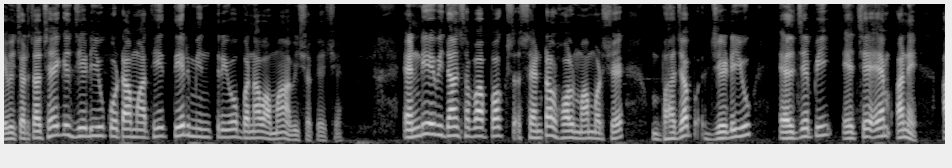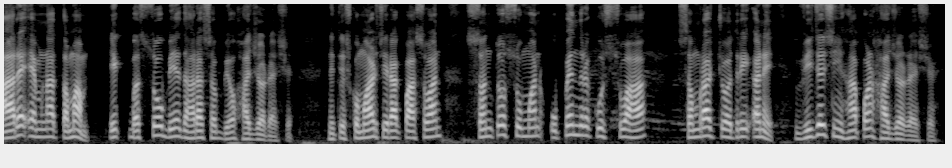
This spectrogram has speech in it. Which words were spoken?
એવી ચર્ચા છે કે જેડીયુ કોટામાંથી તેર મંત્રીઓ બનાવવામાં આવી શકે છે. એનડીએ વિધાનસભા પક્ષ સેન્ટ્રલ હોલમાં મળશે. ભાજપ, જેડીયુ, એલજેપી, એચએએમ અને આરએએમના તમામ એક બસો બે ધારાસભ્યો હાજર રહેશે. નીતિશ કુમાર, ચિરાગ પાસવાન, સંતોષ સુમન, ઉપેન્દ્ર કુશવાહા, સમ્રાજ ચૌધરી અને વિજય સિંહા પણ હાજર રહેશે.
